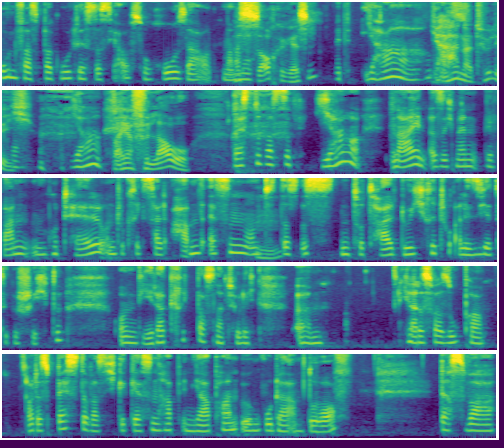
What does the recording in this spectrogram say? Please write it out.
unfassbar gut ist. Das ist ja auch so rosa und man Hast du es auch gegessen? Mit, ja. Ja, natürlich. Ja. War ja für lau. Weißt du was? Ja, nein. Also ich meine, wir waren im Hotel und du kriegst halt Abendessen und mhm. das ist eine total durchritualisierte Geschichte und jeder kriegt das natürlich. Ähm, ja, das war super. Aber das Beste, was ich gegessen habe in Japan, irgendwo da am Dorf, das war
